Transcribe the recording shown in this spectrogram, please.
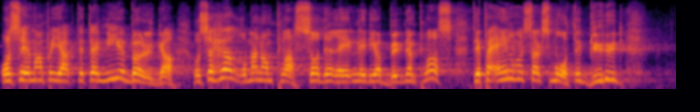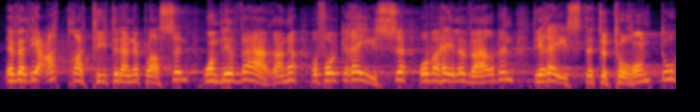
Og så er man på jakt etter en ny bølge. Og så hører man om plasser der egentlig de har bygd en plass. Det er på en eller annen slags måte Gud er veldig attraktiv til denne plassen, og han blir værende. og Folk reiser over hele verden. De reiste til Toronto,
